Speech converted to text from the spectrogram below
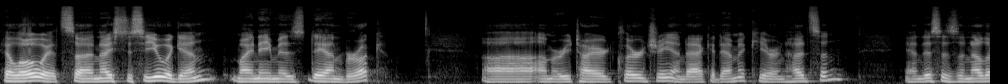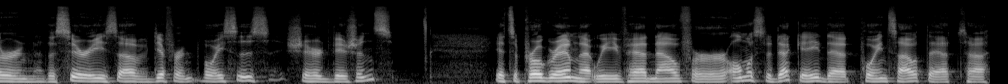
Hello, it's uh, nice to see you again. My name is Dan Brook. Uh, I'm a retired clergy and academic here in Hudson, and this is another in the series of different voices, shared visions. It's a program that we've had now for almost a decade that points out that uh,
